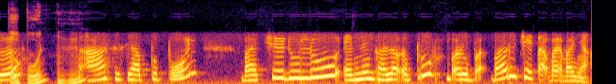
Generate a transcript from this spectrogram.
sesiapa pun mm-hmm. ah sesiapa pun baca dulu and then kalau approve baru baru cetak banyak-banyak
